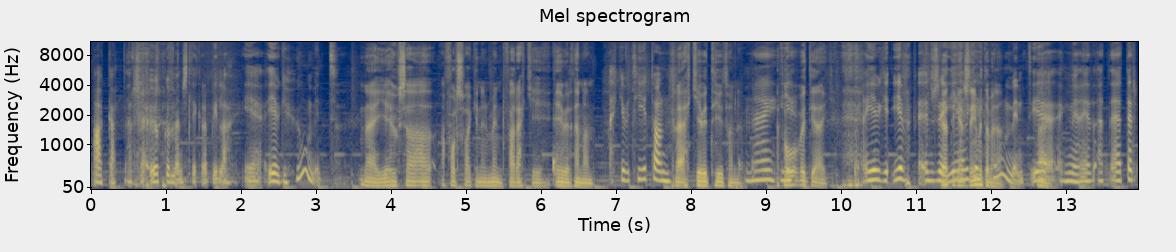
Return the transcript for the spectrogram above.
aga, það er að segja aukumenn slikra bíla. Ég, ég hef ekki hugmynd. Nei, ég hugsa að, að Volkswagenin minn far ekki yfir þennan. Ekki yfir 10 tonn? Nei, ekki yfir 10 tonn Nei Þó ég, veit ég það ekki. Ég hef ekki, ég, ég, ég hef ekki hugmynd. Þetta er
